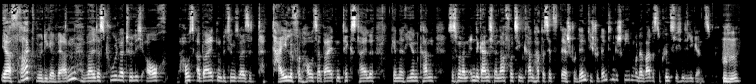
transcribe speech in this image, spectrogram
ja fragwürdiger werden, weil das Tool natürlich auch Hausarbeiten beziehungsweise Teile von Hausarbeiten, Textteile generieren kann, sodass man am Ende gar nicht mehr nachvollziehen kann, hat das jetzt der Student, die Studentin geschrieben oder war das eine künstliche Intelligenz? Mhm.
